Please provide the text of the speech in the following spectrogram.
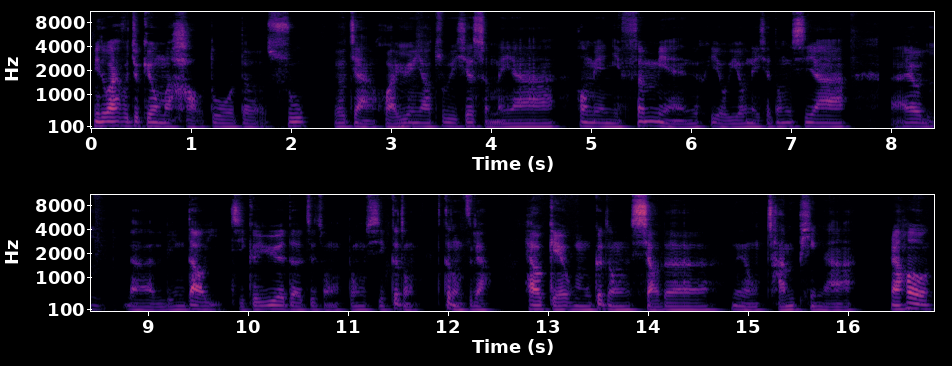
，midwife 就给我们好多的书，有讲怀孕要注意些什么呀，后面你分娩有有哪些东西呀，还有呃零到几个月的这种东西，各种各种资料。还有给我们各种小的那种产品啊，然后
